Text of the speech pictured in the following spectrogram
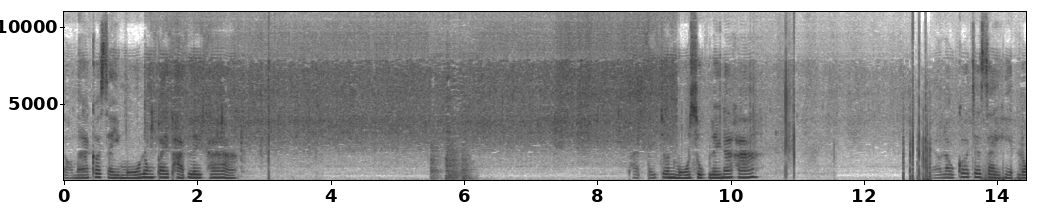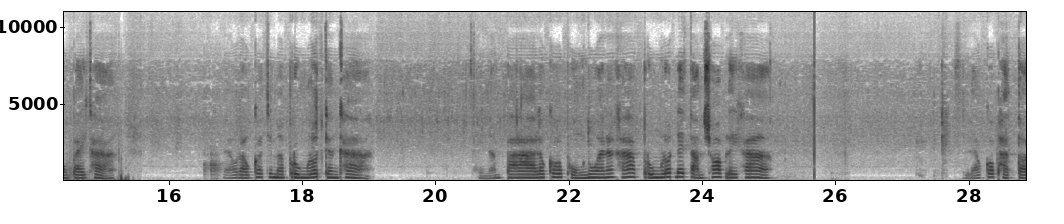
ต่อมาก็ใส่หมูลงไปผัดเลยค่ะ ผัดไปจนหมูสุกเลยนะคะ แล้วเราก็จะใส่เห็ดลงไปค่ะ แล้วเราก็จะมาปรุงรสกันค่ะ ใส่น้ำปลาแล้วก็ผงนัวนะคะ ปรุงรสได้ตามชอบเลยค่ะ เสร็จแล้วก็ผัดต่อ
